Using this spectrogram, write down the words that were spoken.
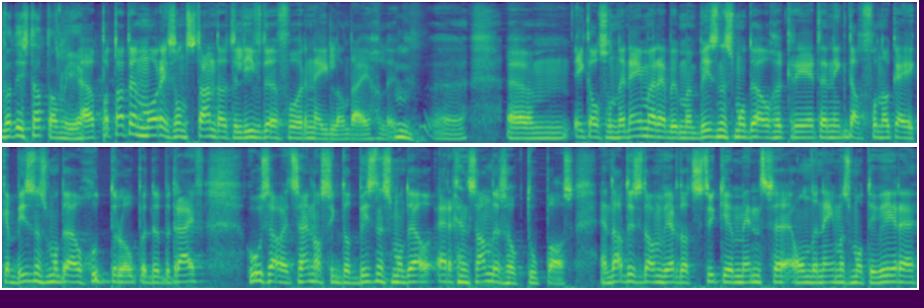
wat is dat dan weer? Ja, patat en moor is ontstaan uit de liefde voor Nederland eigenlijk. Mm. Uh, um, ik als ondernemer heb mijn businessmodel gecreëerd. En ik dacht van, oké, okay, ik heb businessmodel goed te het bedrijf. Hoe zou het zijn als ik dat businessmodel ergens anders ook toepas? En dat is dan weer dat stukje mensen, ondernemers motiveren.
